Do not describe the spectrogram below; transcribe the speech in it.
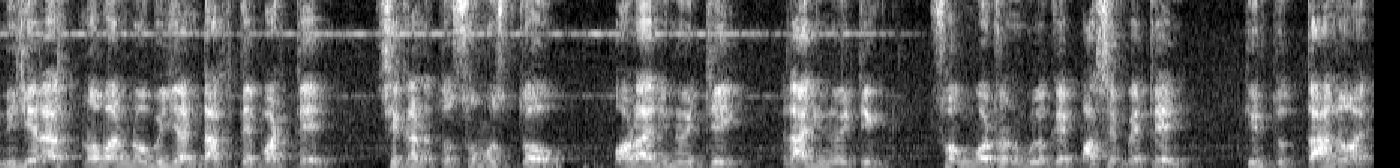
নিজেরা নবান্ন অভিযান ডাকতে পারতেন। সেখানে তো সমস্ত অরাজনৈতিক, রাজনৈতিক সংগঠনগুলোকে পাশে পেতেন। কিন্তু তা নয়,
